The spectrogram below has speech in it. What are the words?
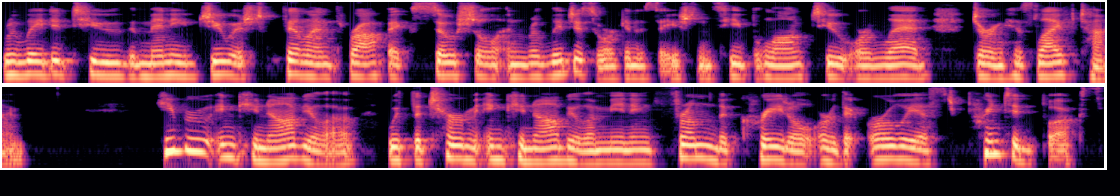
related to the many Jewish philanthropic, social, and religious organizations he belonged to or led during his lifetime. Hebrew incunabula, with the term incunabula meaning from the cradle or the earliest printed books,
